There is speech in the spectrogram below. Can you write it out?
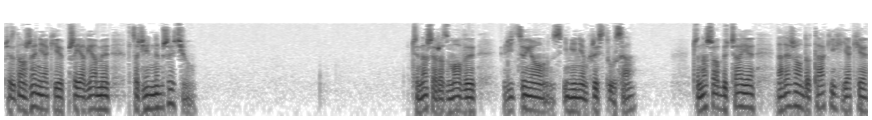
przez dążenie, jakie przejawiamy w codziennym życiu. Czy nasze rozmowy licują z imieniem Chrystusa? Czy nasze obyczaje należą do takich, jakie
